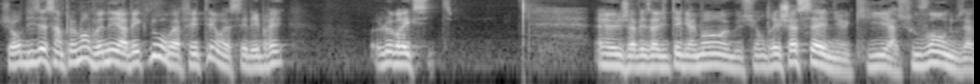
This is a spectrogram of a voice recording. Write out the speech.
Je leur disais simplement, venez avec nous, on va fêter, on va célébrer le Brexit. Euh, j'avais invité également M. André Chassaigne, qui a souvent nous a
